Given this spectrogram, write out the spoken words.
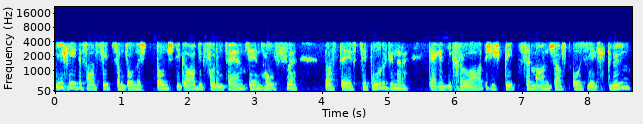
Ich jedenfalls sitze am Donnerstagabend vor dem Fernsehen und hoffe, dass der FC Burgener gegen die kroatische Spitzenmannschaft Osijek gewinnt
